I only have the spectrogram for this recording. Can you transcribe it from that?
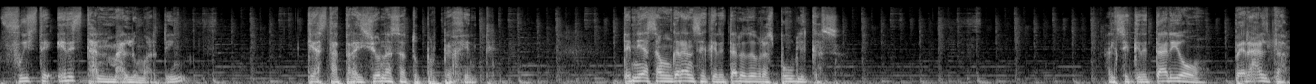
fuiste, eres tan malo, Martín, que hasta traicionas a tu propia gente. Tenías a un gran secretario de Obras Públicas, al secretario Peralta.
